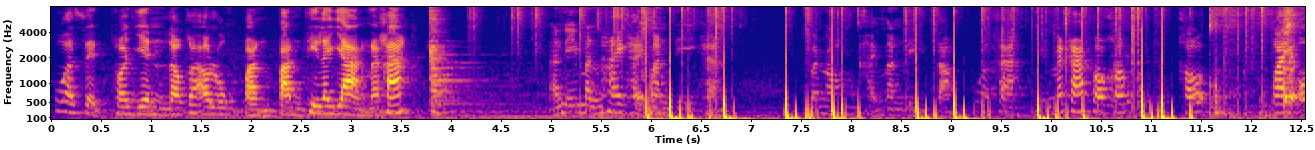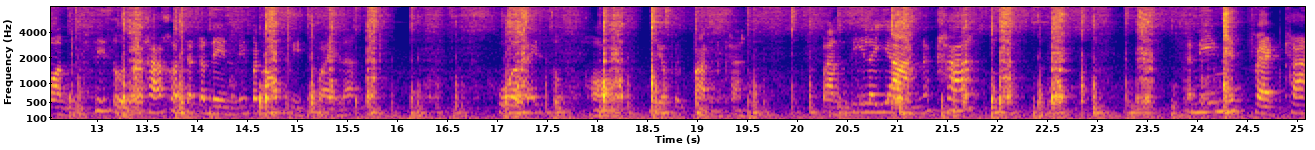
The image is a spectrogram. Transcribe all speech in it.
คั่วเสร็จพอเย็นเราก็เอาลงปั่นปั่นทีละอย่างนะคะ อันนี้มันให้ไขมันดีค่ะป้าน้องไขมันดีต่ำคั่วค่ะ เห็นไหมคะพอเขาเขาไฟอ่อนที่สุดนะคะเขาจะกระเด็นนี่ป้าน้องปิดไฟแล้วคั่วให้สุกหอมเดี๋ยวไปปั่นค่ะ ปั่นทีละอย่างนะคะ อันนี้เม็ดแฟกค่ะ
